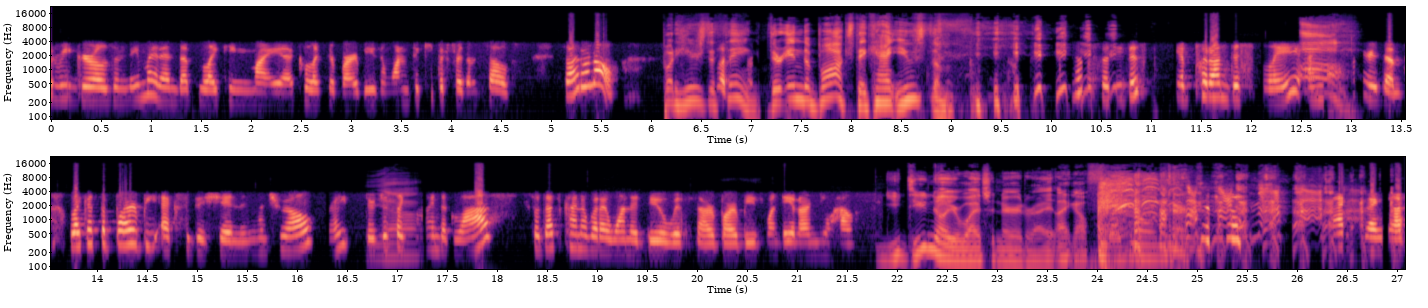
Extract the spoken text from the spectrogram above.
three girls, and they might end up liking my uh, collector Barbies and wanting to keep it for themselves. So I don't know. But here's the thing they're in the box, they can't use them. No, so they just get put on display. Oh. Ah! I admire them, like at the Barbie exhibition in Montreal, right? They're just Yeah. like behind the glass. So that's kind of what I want to do with our Barbies one day in our new house. You do know your wife's a nerd, right? Like a full blown nerd. Thanks, Venga.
